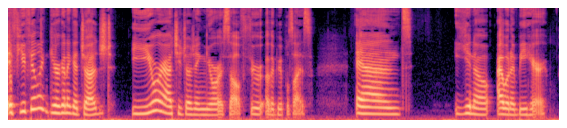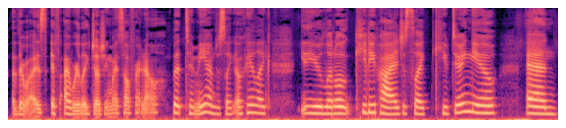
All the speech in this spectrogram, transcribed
if you feel like you're gonna get judged, you're actually judging yourself through other people's eyes. And, you know, I wouldn't be here otherwise if I were like judging myself right now. But to me, I'm just like, okay, like, you little cutie pie, just like keep doing you and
